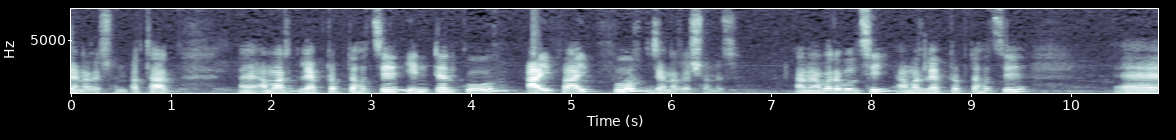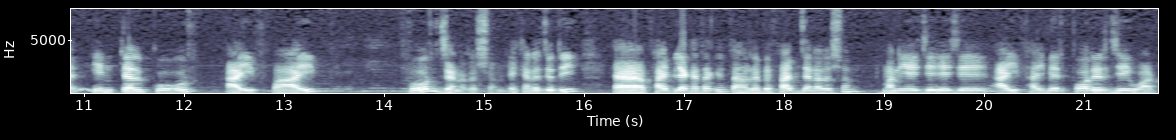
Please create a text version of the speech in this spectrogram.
জেনারেশন অর্থাৎ আমার ল্যাপটপটা হচ্ছে Intel core i five four জেনারেশনের আমি আবারও বলছি, আমার ল্যাপটপটা হচ্ছে Intel core i five four generation এখানে যদি ফাইভ লেখা থাকে, তাহলে হবে ফাইভ জেনারেশন মানে এই যে এই যে আই ফাইভের পরের যে ওয়ার্ড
